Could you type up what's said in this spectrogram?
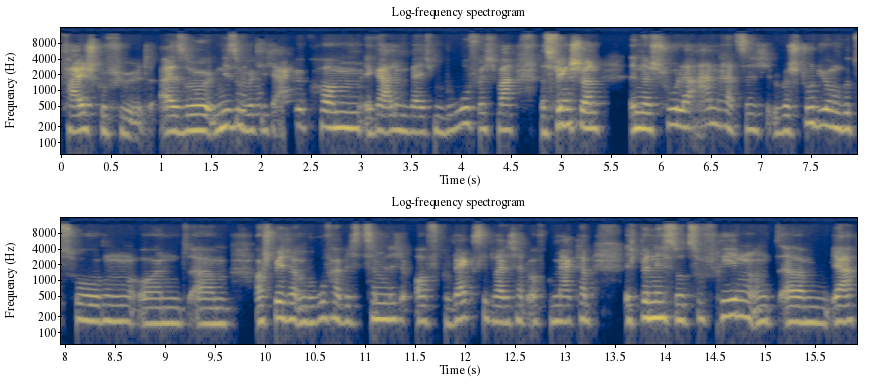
falsch gefühlt. Also nie so mhm. wirklich angekommen, egal in welchem Beruf ich war. Das fing schon in der Schule an, hat sich über Studium gezogen und ähm, auch später im Beruf habe ich ziemlich oft gewechselt, weil ich halt oft gemerkt habe, ich bin nicht so zufrieden und ähm, ja,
